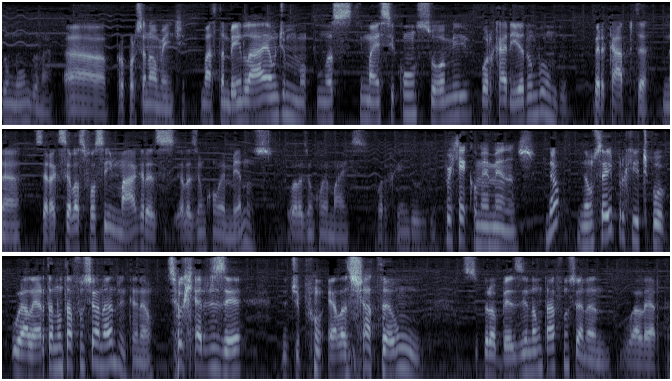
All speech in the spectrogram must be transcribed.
do mundo, né? Ah, proporcionalmente. Mas também lá é onde umas que mais se consome porcaria no mundo. Per capita, né? Será que se elas fossem magras, elas iam comer menos? Ou elas iam comer mais? Agora fiquei em dúvida. Por que comer menos? Não, não sei, porque, tipo, o alerta não tá funcionando, entendeu? Isso eu quero dizer. do Tipo, elas já estão super obesas e não tá funcionando o alerta.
